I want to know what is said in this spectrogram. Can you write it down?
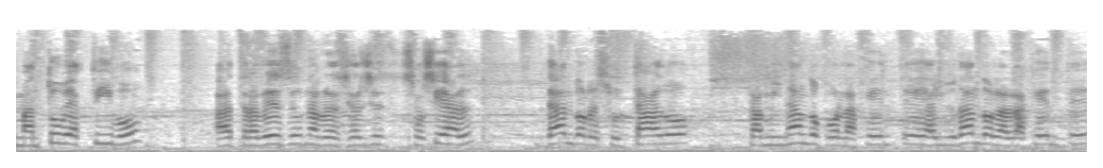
mantuve activo a través de una organización social, dando resultado, caminando con la gente, ayudándola a la gente,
